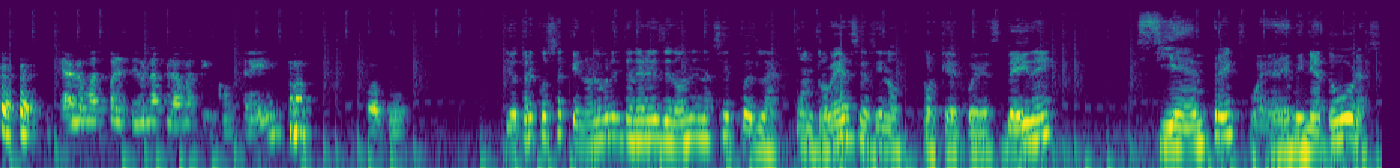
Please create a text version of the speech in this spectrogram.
Era lo más parecido a una flama que encontré. Y otra cosa que no logro entender es de dónde nace pues la controversia, sino porque pues D&D siempre fue de miniaturas.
